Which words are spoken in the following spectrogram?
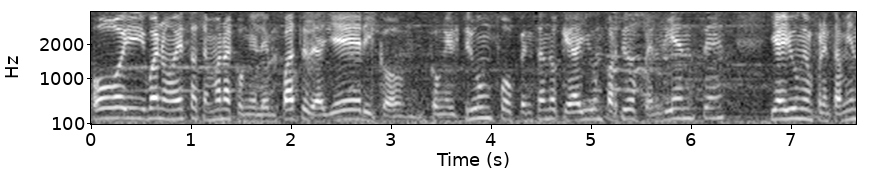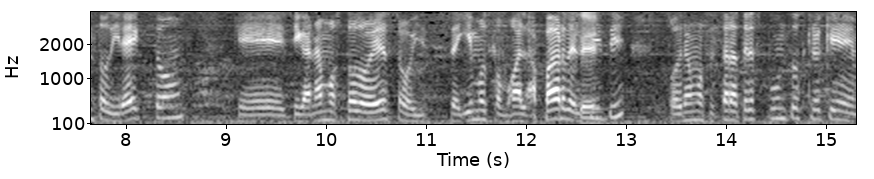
hoy, bueno, esta semana con el empate de ayer y con, con, el triunfo, pensando que hay un partido pendiente y hay un enfrentamiento directo, que si ganamos todo eso y seguimos como a la par del City, podríamos estar a tres puntos. Creo que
